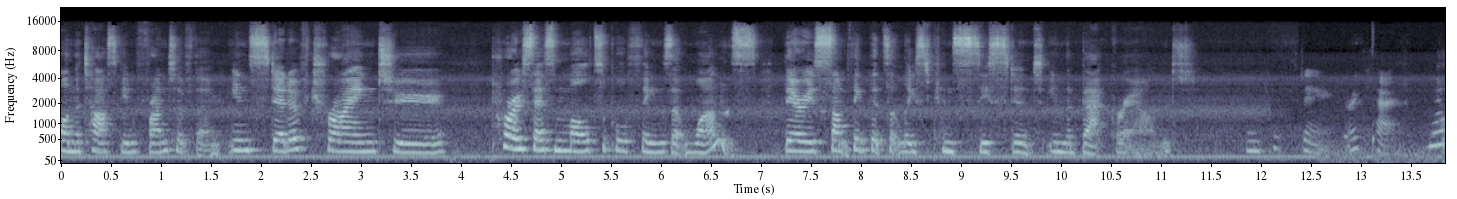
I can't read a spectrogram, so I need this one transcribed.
on the task in front of them instead of trying to process multiple things at once. There is something that's at least consistent in the background. Interesting. Okay. Yeah.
